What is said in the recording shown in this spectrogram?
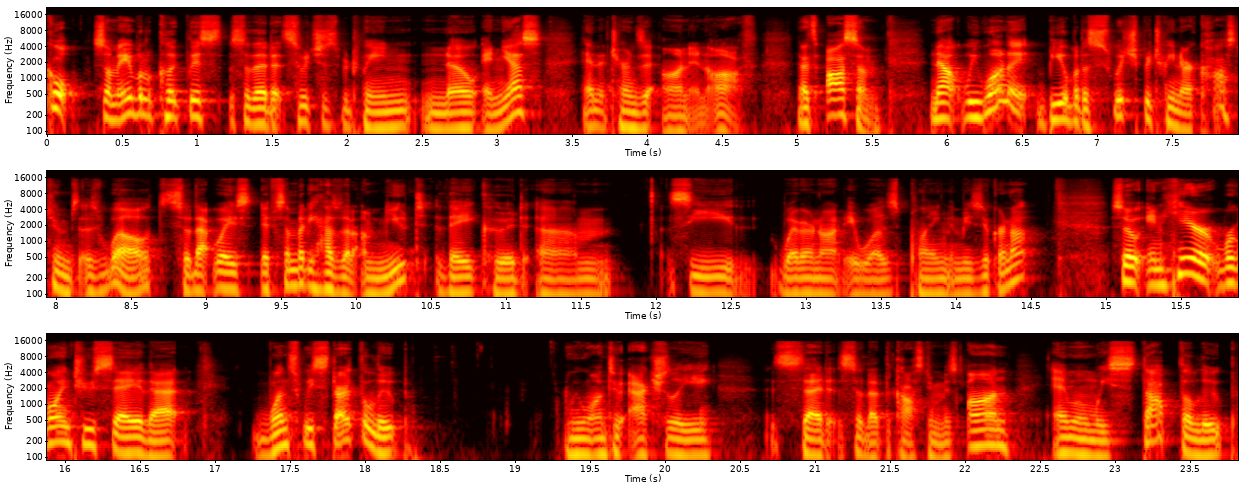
Cool, so I'm able to click this so that it switches between no and yes, and it turns it on and off. That's awesome. Now, we wanna be able to switch between our costumes as well, so that way if somebody has it on mute, they could um, see whether or not it was playing the music or not. So in here, we're going to say that once we start the loop, we want to actually set it so that the costume is on, and when we stop the loop,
